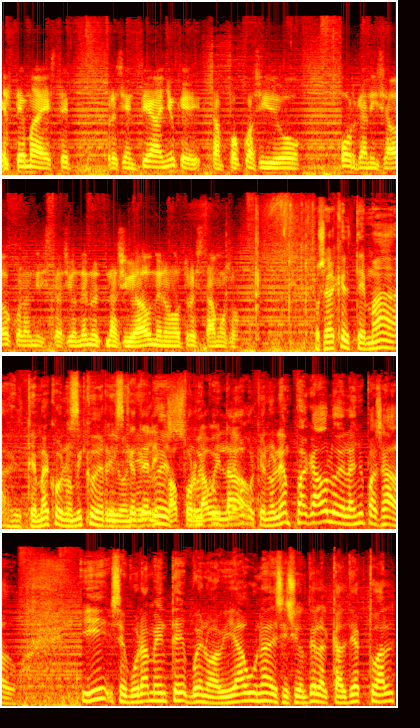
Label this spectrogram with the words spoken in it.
el tema de este presente año que tampoco ha sido organizado con la administración de la ciudad donde nosotros estamos hoy. O sea que el tema, el tema económico de Río es Negro es, por lado y lado. porque no le han pagado lo del año pasado y seguramente, bueno, había una decisión del alcalde actual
